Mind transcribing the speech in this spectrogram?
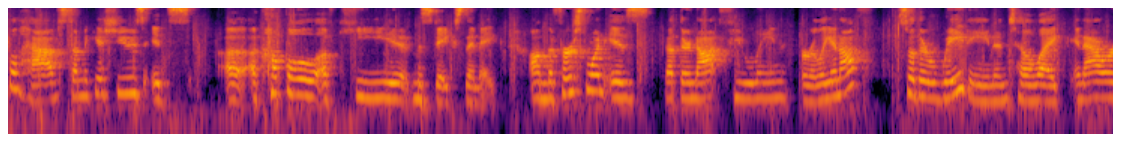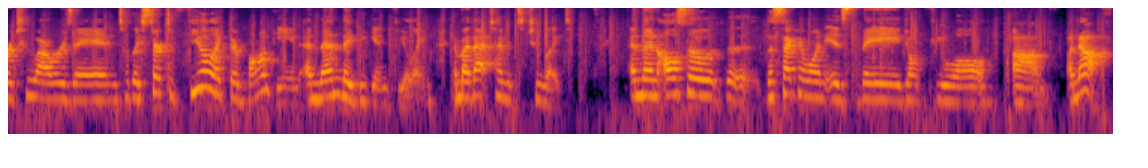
people have stomach issues, it's a, a couple of key mistakes they make. Um, the first one is that they're not fueling early enough. So they're waiting until like an hour, two hours in, until they start to feel like they're bonking, and then they begin fueling. And by that time, it's too late. And then also the the second one is they don't fuel um, enough.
